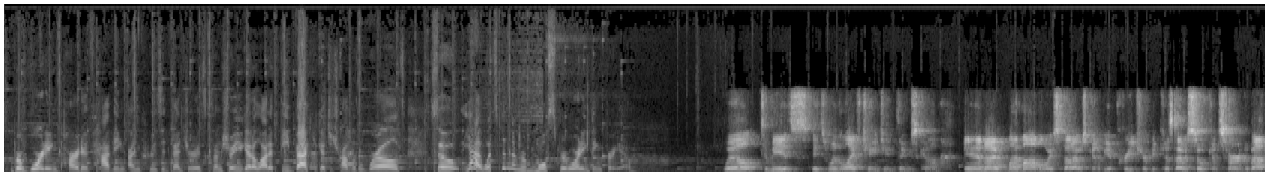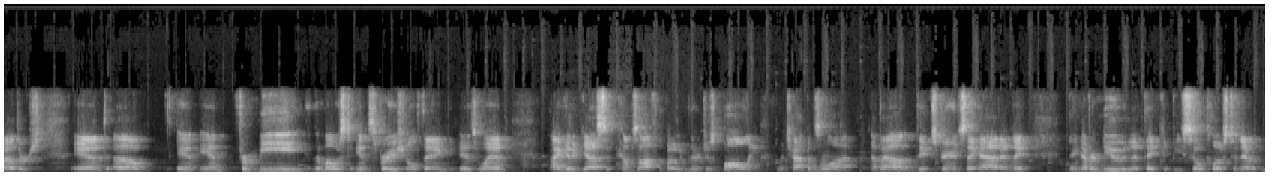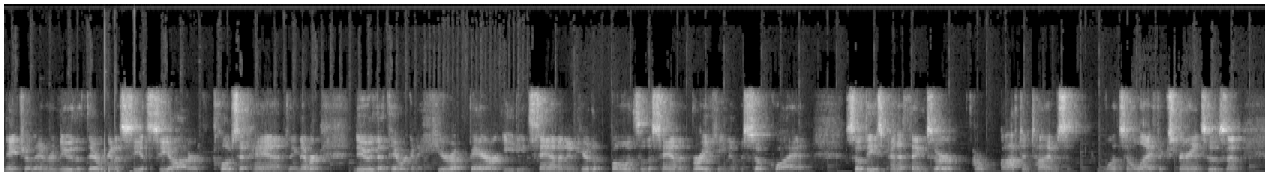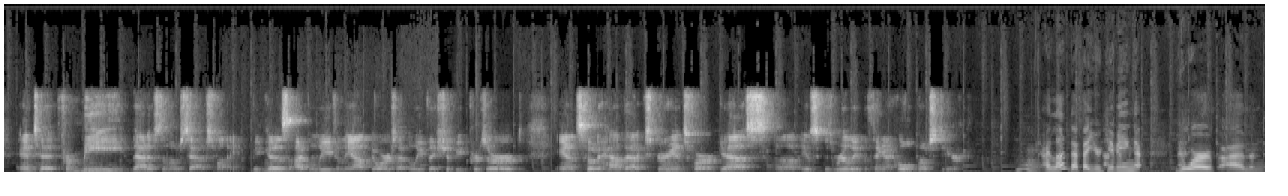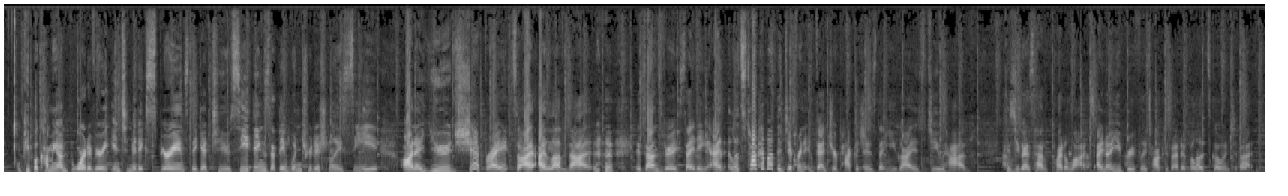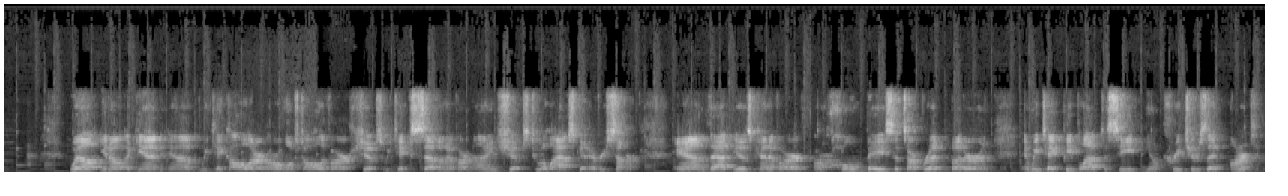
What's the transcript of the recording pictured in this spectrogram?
rewarding part of having uncruise adventures because I'm sure you get a lot of feedback, you get to travel the world. So, yeah, what's been the re- most rewarding thing for you? Well, to me, it's it's when life changing things come. And I, my mom always thought I was going to be a preacher because I was so concerned about others. And um, and and for me, the most inspirational thing is when I get a guest that comes off the boat and they're just bawling, which happens a lot, about the experience they had, and they they never knew that they could be so close to nature. They never knew that they were going to see a sea otter close at hand. They never knew that they were going to hear a bear eating salmon and hear the bones of the salmon breaking. It was so quiet. So these kind of things are are oftentimes once in a life experiences and and to for me that is the most satisfying because mm-hmm. i believe in the outdoors. I believe they should be preserved. And so to have that experience for our guests uh, is, is really the thing i hold most dear. Mm, i love that that you're giving your um, people coming on board a very intimate experience. They get to see things that they wouldn't traditionally see on a huge ship right? So i, I love that. It sounds very exciting. And let's talk about the different adventure packages that you guys do have because you guys have quite a lot. I know you briefly talked about it, but let's go into that. Well, you know, again, uh, we take all our, or almost all of our ships, we take seven of our nine ships to Alaska every summer. And that is kind of our, our home base. It's our bread and butter. And, and we take people out to see, you know, creatures that aren't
